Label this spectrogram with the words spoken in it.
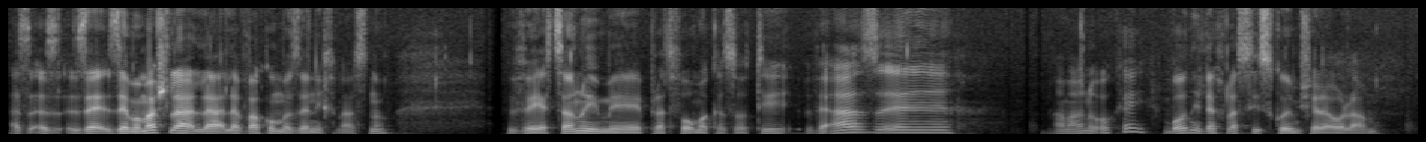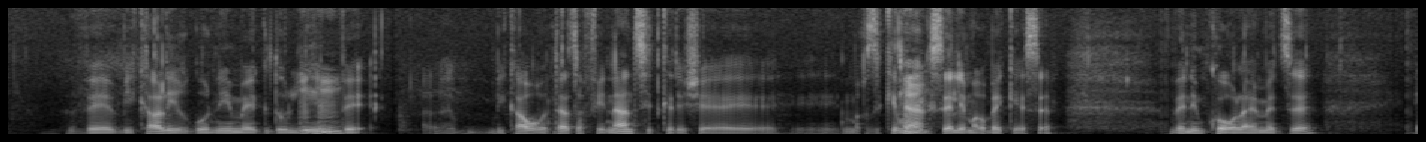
אז, אז זה, זה ממש ל, ל, לוואקום הזה נכנסנו, ויצאנו עם uh, פלטפורמה כזאתי, ואז uh, אמרנו, אוקיי, בואו נלך לסיסקואים של העולם, ובעיקר לארגונים uh, גדולים, מהמם. ובעיקר אוריינטציה פיננסית, כדי שמחזיקים כן. על אקסל עם הרבה כסף, ונמכור להם את זה. Uh,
